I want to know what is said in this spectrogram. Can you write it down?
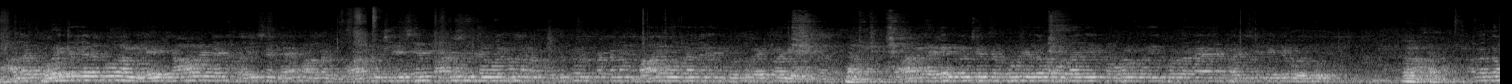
వాళ్ళ వాళ్ళు ఏం కావాలంటే పరీక్షగా వాళ్ళ వాళ్ళు చేసే పారిశుద్ధ్యం వల్ల మన పొద్దుటూరు పట్టణం బాగా ఉండాలని గుర్తుపెట్టుకోండి. వాళ్ళ దగ్గరికి వచ్చేటప్పుడు ఏదో పోతాది మొబైల్ కొనిపోవడం అనే పరిస్థితి అయితే వద్దు. వాళ్ళతో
